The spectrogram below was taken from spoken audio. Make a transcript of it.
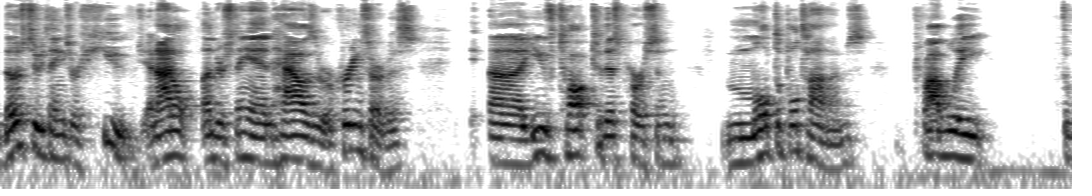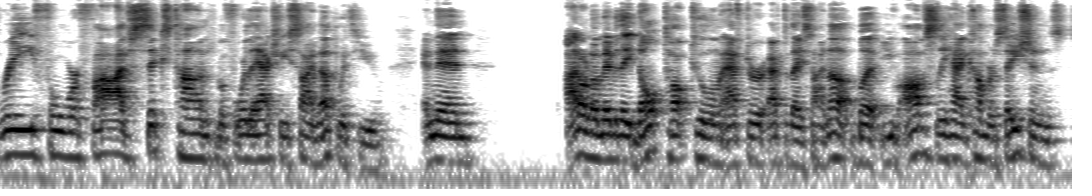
those two things are huge. And I don't understand how, as a recruiting service, uh, you've talked to this person multiple times, probably three, four, five, six times before they actually sign up with you. And then I don't know, maybe they don't talk to them after after they sign up, but you've obviously had conversations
